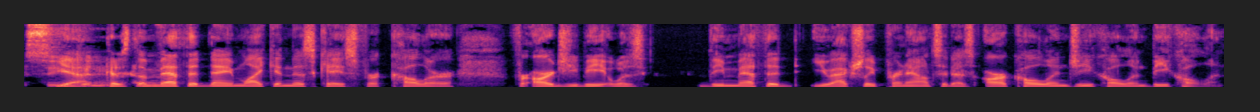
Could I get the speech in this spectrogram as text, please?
so yeah, because the method name, like in this case for color, for RGB, it was the method you actually pronounce it as R colon G colon B colon,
